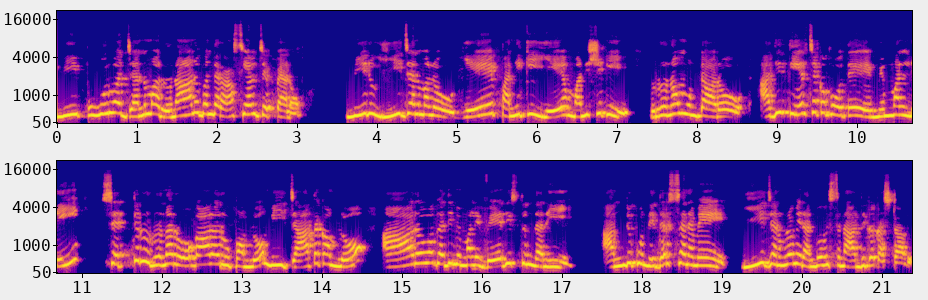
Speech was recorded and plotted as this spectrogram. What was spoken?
మీ పూర్వ జన్మ రుణానుబంధ రహస్యాలు చెప్పాను. మీరు ఈ జన్మలో ఏ పనికి ఏ మనిషికి రుణం ఉంటారో అది తీర్చకపోతే మిమ్మల్ని శత్రు రుణ రోగాల రూపంలో మీ జాతకంలో ఆరవ గది మిమ్మల్ని వేధిస్తుందని అందుకు నిదర్శనమే ఈ జన్మలో మీరు అనుభవిస్తున్న ఆర్థిక కష్టాలు.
